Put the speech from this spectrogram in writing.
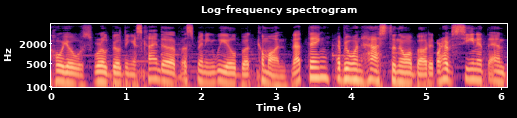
Hoyo's world building is kinda a spinning wheel, but come on, that thing, everyone has to know about it or have seen it and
